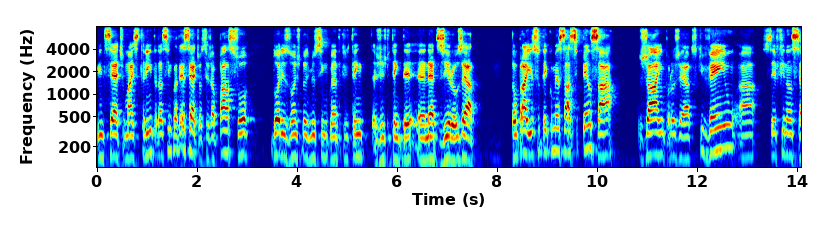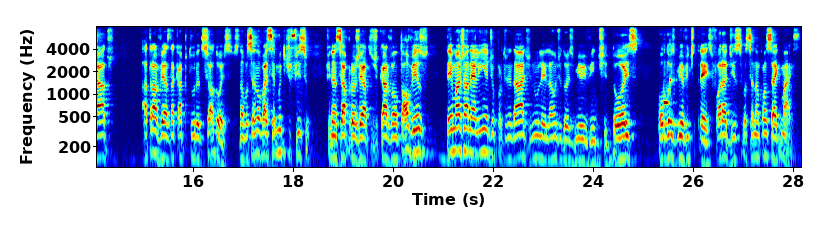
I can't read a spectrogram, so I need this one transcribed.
27 mais 30 dá 57, ou seja, passou do horizonte de 2050 que a gente tem, a gente tem que ter é, net zero, zero. Então, para isso, tem que começar a se pensar já em projetos que venham a ser financiados através da captura de CO2. Senão você não vai ser muito difícil financiar projetos de carvão. Talvez tenha uma janelinha de oportunidade no leilão de 2022 ou 2023. Fora disso, você não consegue mais.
